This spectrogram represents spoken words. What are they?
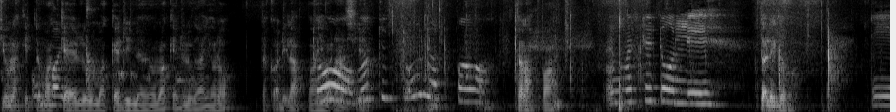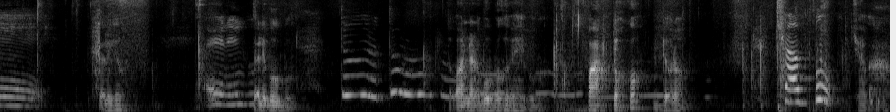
jomlah kita makan dulu, makan dinner, makan dulu dengan ayah tak. Takut adik lapar, ayah Oh, nasi. mati toleh apa? Tak lapar. Mati toleh. Tak boleh ke apa? Eh. Tak boleh ke apa? Tak boleh bubur. Tu. Tak mana nak bubur ke biar bubur? Patuh kau? Tak nak. Cabut. Cabut.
